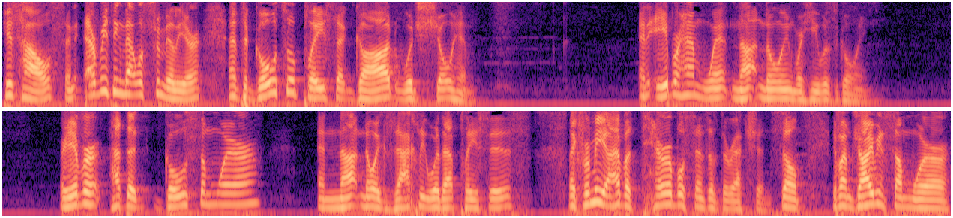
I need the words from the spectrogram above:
his house and everything that was familiar and to go to a place that God would show him. And Abraham went not knowing where he was going. Or you ever had to go somewhere and not know exactly where that place is? Like for me, I have a terrible sense of direction. So if I'm driving somewhere,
